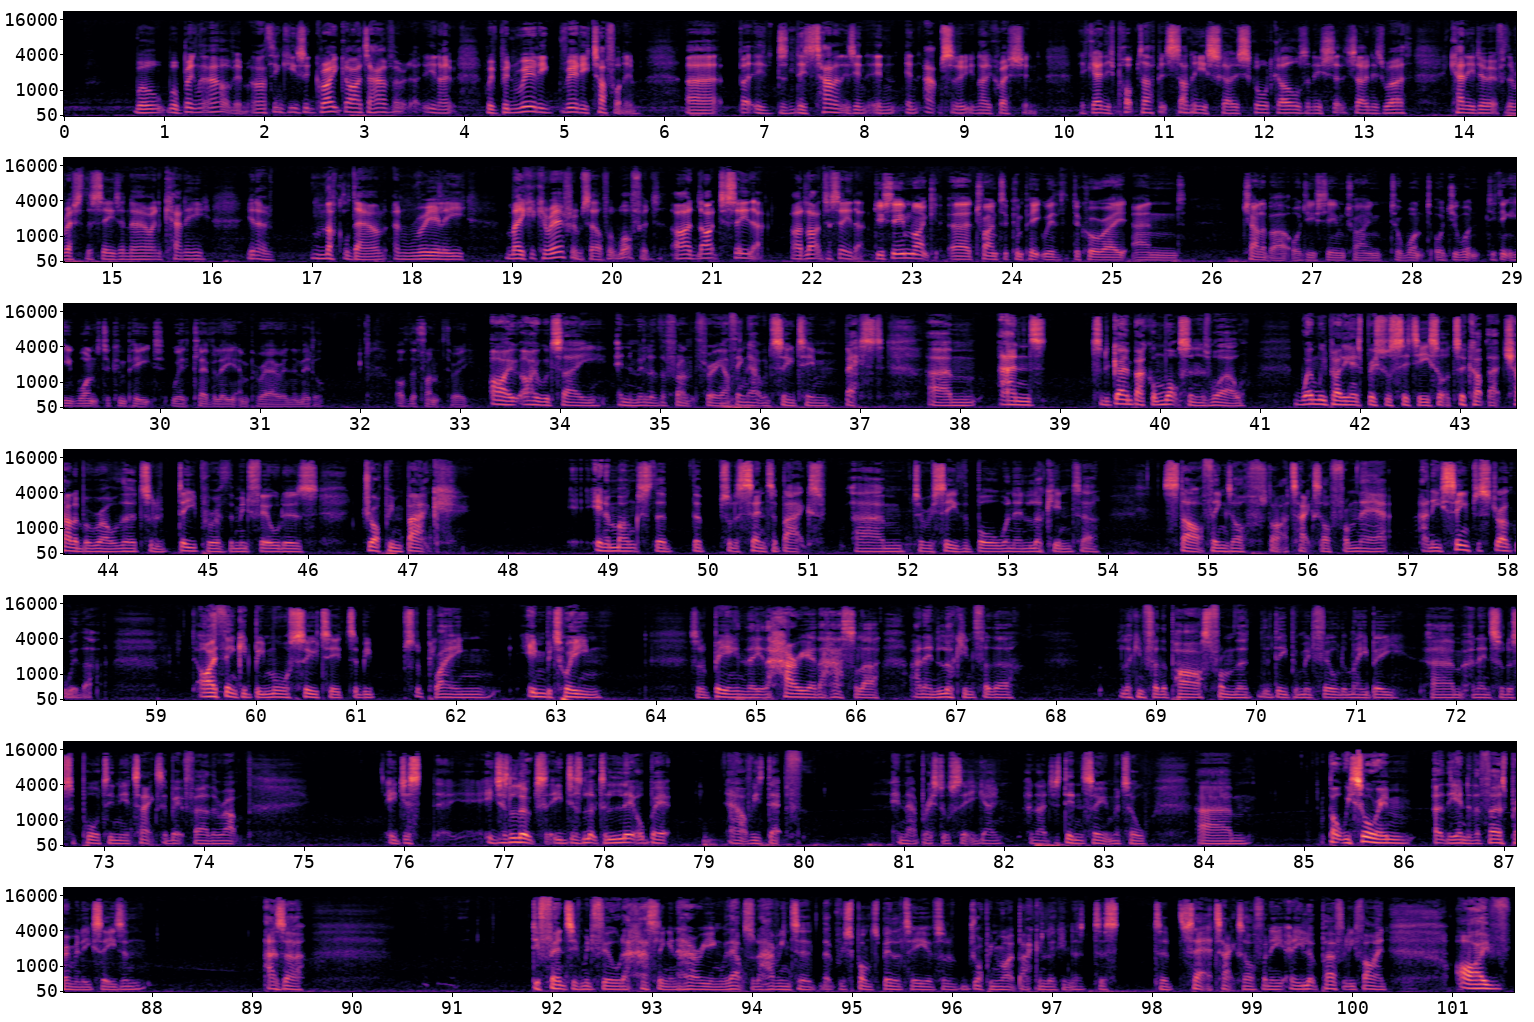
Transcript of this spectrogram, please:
will will bring that out of him. And I think he's a great guy to have. You know, we've been really really tough on him, uh, but his talent is in, in, in absolutely no question. Again, he's popped up. It's sunny. He's, he's scored goals and he's shown his worth. Can he do it for the rest of the season now? And can he, you know, knuckle down and really make a career for himself at Watford? I'd like to see that. I'd like to see that. Do you see him like uh, trying to compete with Doucouré and Chalobah, or do you see him trying to want, or do you want? Do you think he wants to compete with Cleverley and Pereyra in the middle of the front three? I, I would say in the middle of the front three. I think that would suit him best. Um, and sort of going back on Watson as well. When we played against Bristol City, he sort of took up that Chalobah role, the sort of deeper of the midfielders, dropping back in amongst the, the sort of centre backs um, to receive the ball and then looking to start things off, start attacks off from there. And he seemed to struggle with that. I think he'd be more suited to be sort of playing in between, sort of being the, the harrier, the hassler, and then looking for the looking for the pass from the, the deeper midfielder maybe, um, and then sort of supporting the attacks a bit further up. It just he just looked he just looked a little bit out of his depth in that Bristol City game, and that just didn't suit him at all. Um, but we saw him at the end of the first Premier League season as a defensive midfielder hassling and harrying without sort of having to the responsibility of sort of dropping right back and looking to, to to set attacks off, and he and he looked perfectly fine. I've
